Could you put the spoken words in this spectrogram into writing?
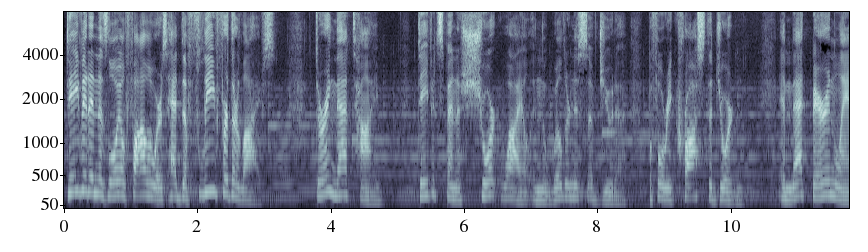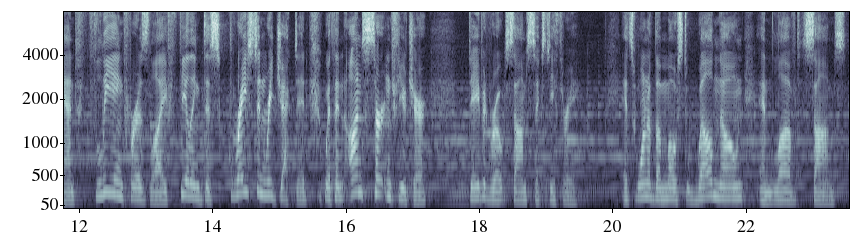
David and his loyal followers had to flee for their lives. During that time, David spent a short while in the wilderness of Judah before he crossed the Jordan in that barren land, fleeing for his life, feeling disgraced and rejected with an uncertain future, David wrote Psalm 63. It's one of the most well known and loved Psalms.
